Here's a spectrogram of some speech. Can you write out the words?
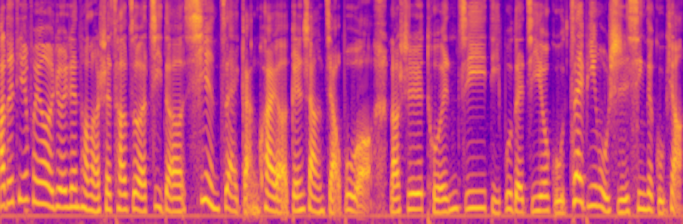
好的，听众朋友，如果认同老师的操作，记得现在赶快哦，跟上脚步哦。老师囤积底部的绩优股，再拼五十新的股票，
